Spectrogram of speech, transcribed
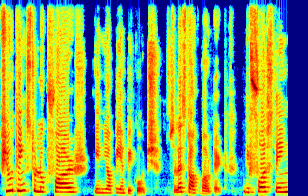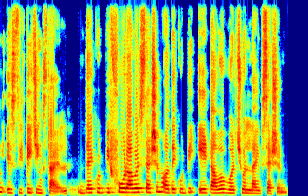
few things to look for in your PMP coach. So let's talk about it. The first thing is the teaching style. There could be 4 hour session or there could be 8 hour virtual live session.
